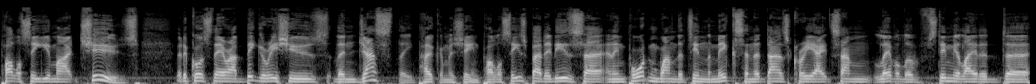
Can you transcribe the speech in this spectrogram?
policy you might choose. But of course, there are bigger issues than just the poker machine policies, but it is uh, an important one that's in the mix and it does create some level of stimulated uh,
